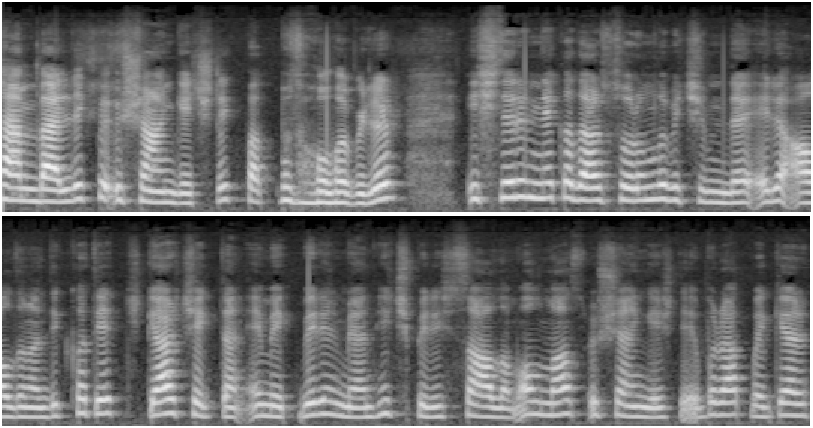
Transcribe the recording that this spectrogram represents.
Tembellik ve üşengeçlik. Bak bu da olabilir. İşlerin ne kadar sorumlu biçimde ele aldığına dikkat et. Gerçekten emek verilmeyen hiçbir iş sağlam olmaz. Üşengeçliği bırak ve gel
